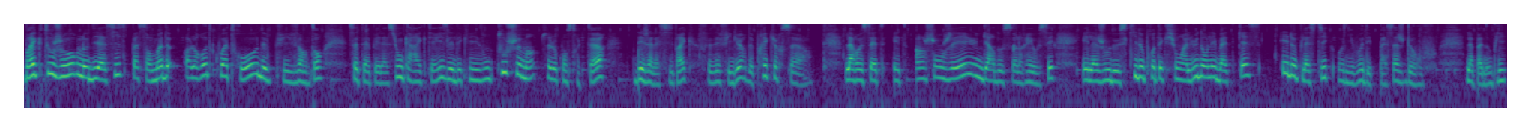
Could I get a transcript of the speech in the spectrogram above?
Break toujours, l'Audi A6 passe en mode All-Road Quattro depuis 20 ans. Cette appellation caractérise les déclinaisons tout chemin chez le constructeur. Déjà la 6 break faisait figure de précurseur. La recette est inchangée, une garde au sol rehaussée et l'ajout de skis de protection alu dans les bas de caisse et de plastique au niveau des passages de roues. La panoplie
